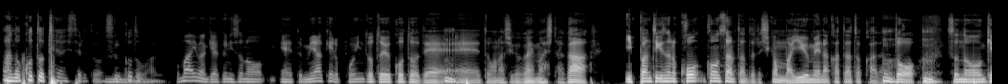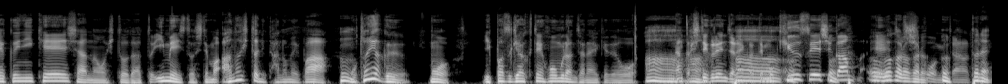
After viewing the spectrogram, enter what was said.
あの、ことを提案したりとかすることもある。まあ今逆にその、えっ、と、見分けるポイントということで、うん。えっ、と、お話伺いましたが、一般的にそのコンコンサルタントでしかもまあ有名な方とかだと、うん、うんその逆に経営者の人だとイメージとしてもあの人に頼めば、うんもうとにかくもう一発逆転ホームランじゃないけど、なんかしてくれんじゃないかって、もう救世主がん、うんえーわかるわかる。みたいなうんとね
